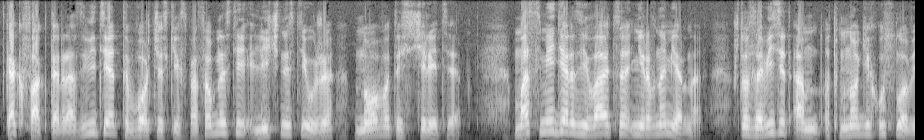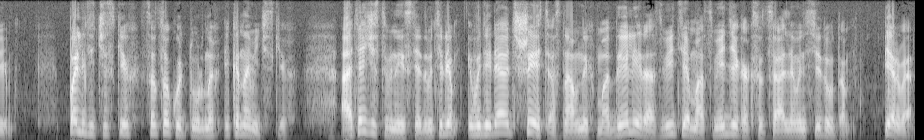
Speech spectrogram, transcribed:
как фактор развития творческих способностей личности уже нового тысячелетия. Масс-медиа развиваются неравномерно, что зависит от многих условий – политических, социокультурных, экономических. Отечественные исследователи выделяют шесть основных моделей развития масс-медиа как социального института. Первое.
